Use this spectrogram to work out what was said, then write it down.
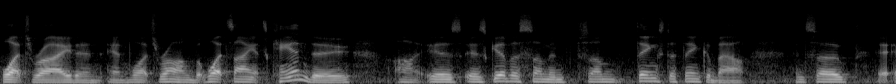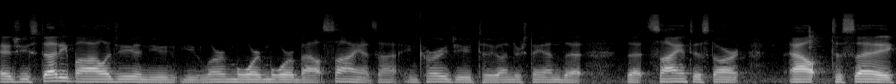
what's right and, and what's wrong, but what science can do uh, is, is give us some, some things to think about. And so as you study biology and you, you learn more and more about science, I encourage you to understand that, that scientists aren't out to say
